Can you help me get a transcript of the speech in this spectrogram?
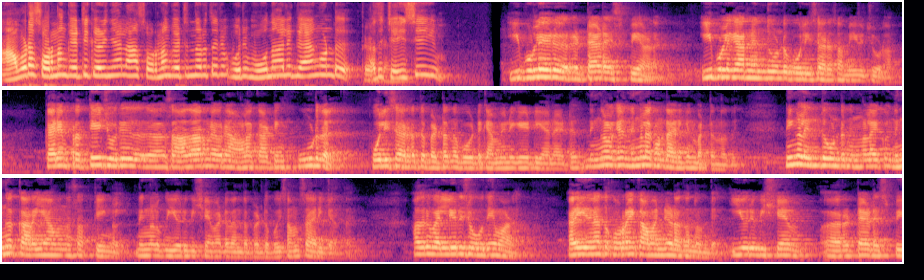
അവിടെ സ്വർണം കയറ്റിക്കഴിഞ്ഞാൽ ആ സ്വർണം കയറ്റുന്നിടത്ത് ഒരു മൂന്നാൽ ഗ്യാങ് ഉണ്ട്. അത് ചേസ് ചെയ്യും. ഈ പുള്ളി ഒരു റിട്ടയർഡ് എസ് പി ആണ്. ഈ പുള്ളിക്കാരൻ എന്തുകൊണ്ട് പോലീസുകാരെ സമീപിച്ചുകൂടാ? കാര്യം പ്രത്യേകിച്ച് ഒരു സാധാരണ ഒരാളെ കാട്ടിയും കൂടുതൽ പോലീസുകാരുടെ അടുത്ത് പെട്ടെന്ന് പോയിട്ട് കമ്മ്യൂണിക്കേറ്റ് ചെയ്യാനായിട്ട് നിങ്ങൾക്ക് നിങ്ങളെ കൊണ്ടായിരിക്കും പറ്റുന്നത്. നിങ്ങൾ എന്തുകൊണ്ട് നിങ്ങളെ നിങ്ങൾക്കറിയാവുന്ന സത്യങ്ങൾ നിങ്ങൾ ഈ ഒരു വിഷയമായിട്ട് ബന്ധപ്പെട്ട് പോയി സംസാരിക്കാത്തത്? അതൊരു വലിയൊരു ചോദ്യമാണ്. കാര്യം ഇതിനകത്ത് കുറേ കമന്റ് കിടക്കുന്നുണ്ട്. ഈ ഒരു വിഷയം റിട്ടയർഡ് എസ് പി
